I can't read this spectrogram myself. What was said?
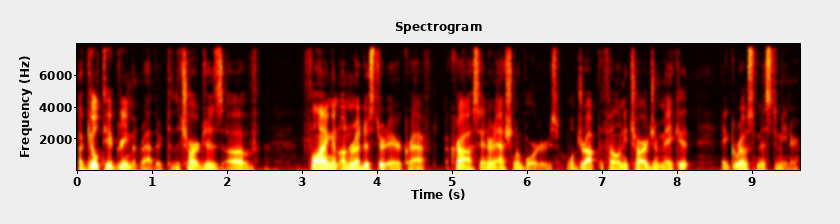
a guilty agreement, rather, to the charges of flying an unregistered aircraft across international borders. We'll drop the felony charge and make it a gross misdemeanor.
